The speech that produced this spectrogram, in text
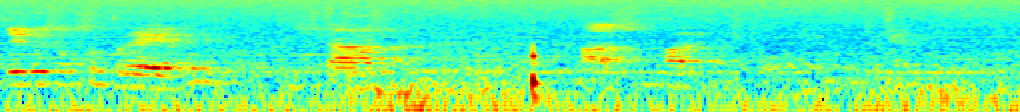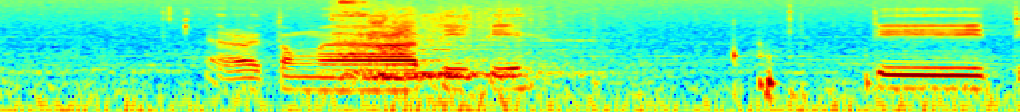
Hindi gusto ko sombrero. Tsaka, asmat. Pero itong ah, TT. TT.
